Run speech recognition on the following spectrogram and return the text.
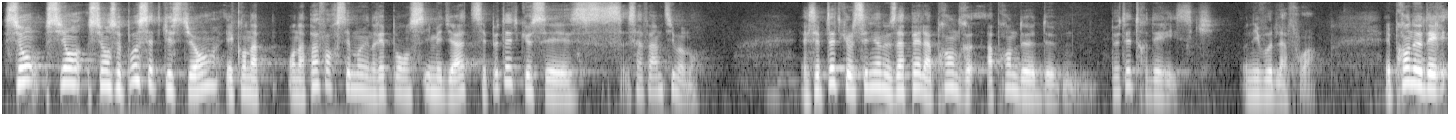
Si on, se pose cette question et qu'on n'a pas forcément une réponse immédiate, c'est peut-être que ça fait un petit moment. Et c'est peut-être que le Seigneur nous appelle à prendre, peut-être des risques au niveau de la foi. Et prendre des,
